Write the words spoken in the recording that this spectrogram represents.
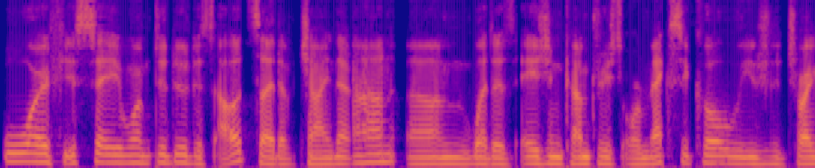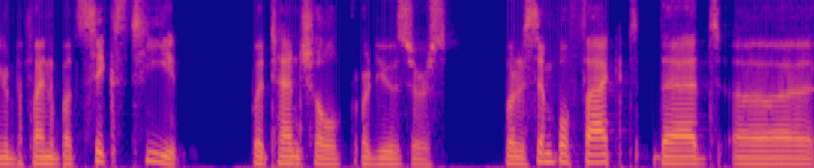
Or if you say you want to do this outside of China, um, whether it's Asian countries or Mexico, we usually try to find about 60 potential producers. For the simple fact that uh,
